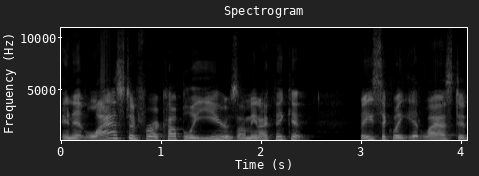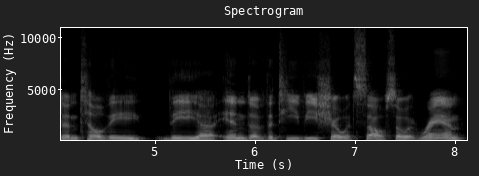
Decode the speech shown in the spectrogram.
and it lasted for a couple of years. I mean, I think it basically it lasted until the the uh, end of the TV show itself. So it ran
